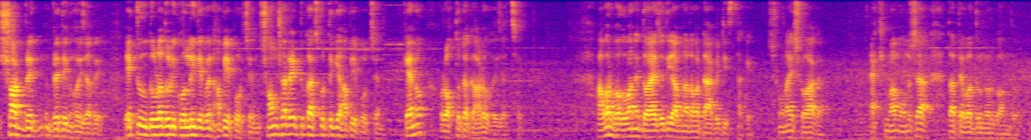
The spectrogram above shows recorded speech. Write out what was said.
শর্ট ব্রেদিং হয়ে যাবে। একটু দৌড়াদৌড়ি করলেই দেখবেন হাঁপিয়ে পড়ছেন। সংসারে একটু কাজ করতে গিয়ে হাঁপিয়ে পড়ছেন। কেন? রক্তটা গাঢ় হয়ে যাচ্ছে। আবার ভগবানের দয়া যদি আপনার আবার ডায়াবেটিস থাকে। সোনায় সোহাগা। এক মা মনুষা, তাতে আবার দুনোর গন্ধ।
